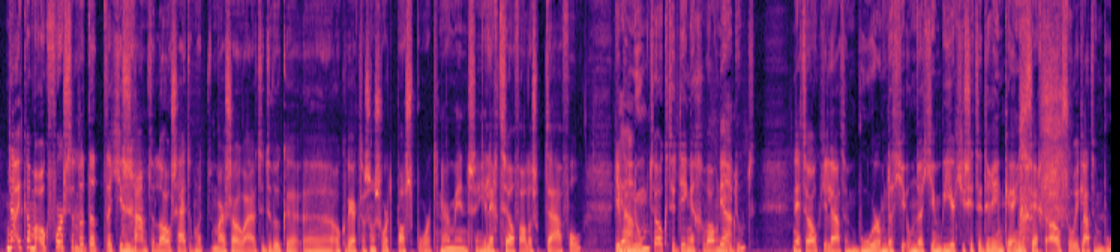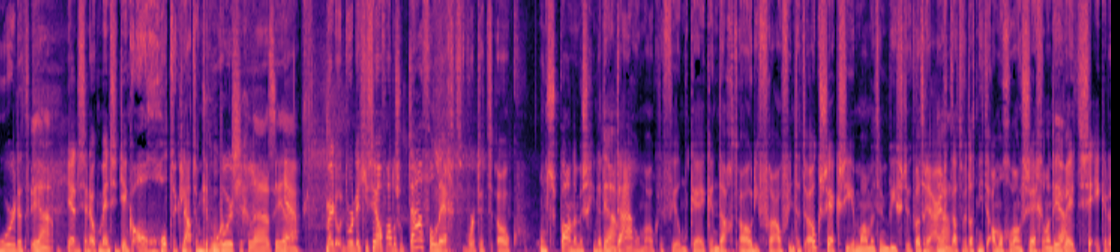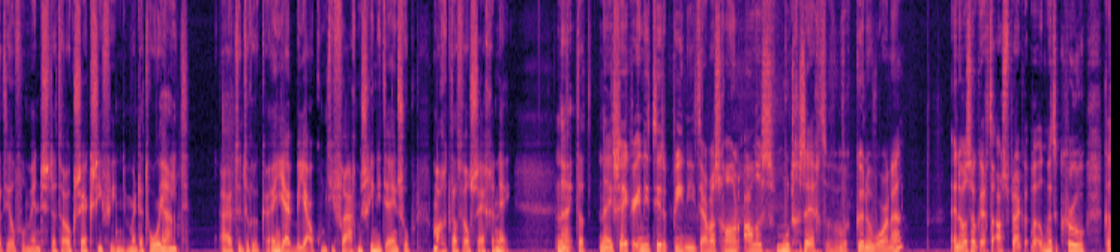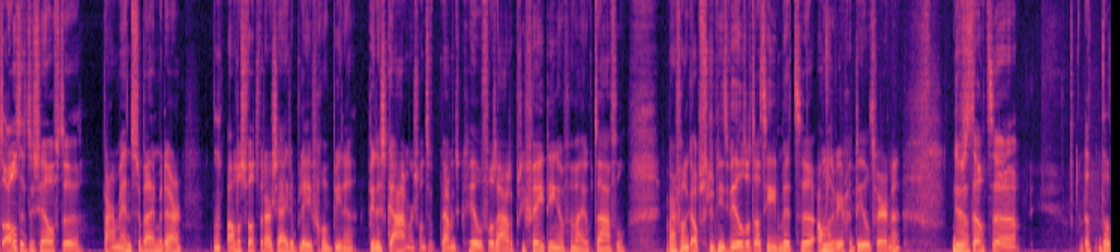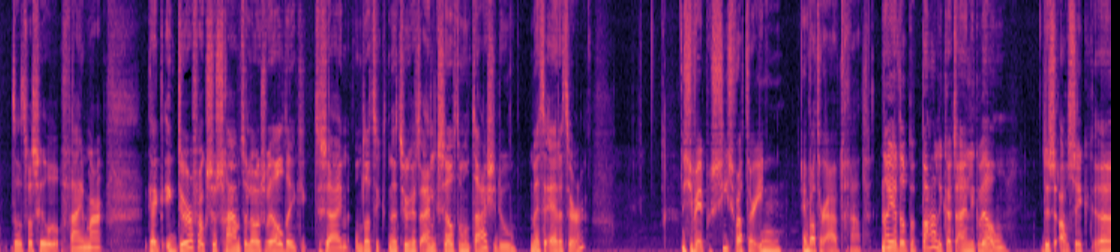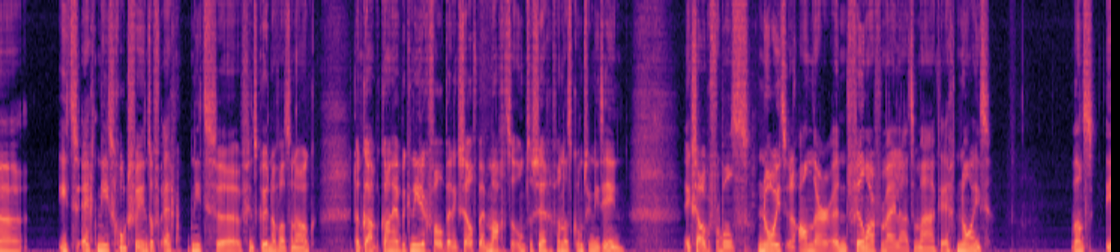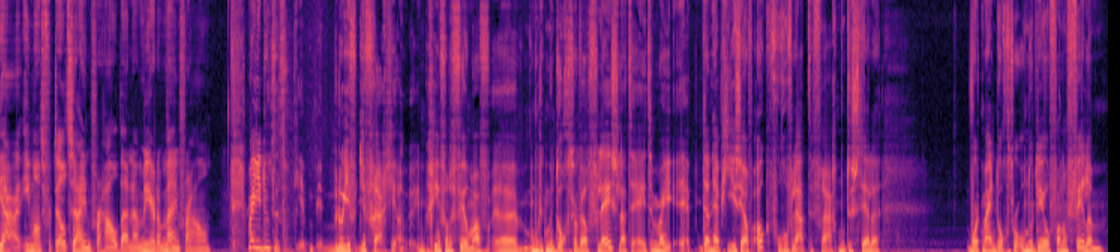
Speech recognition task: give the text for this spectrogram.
Nou, ik kan me ook voorstellen dat, dat, dat je schaamteloosheid, om het maar zo uit te drukken, eh, ook werkt als een soort paspoort naar mensen. Je legt zelf alles op tafel. Je Ja. benoemt ook de dingen gewoon die Ja. je doet. Net ook. Je laat een boer, omdat je, omdat je een biertje zit te drinken... en je zegt, oh, sorry, ik laat een boer. Dat, Ja. ja, er zijn ook mensen die denken, oh god, ik laat een Ik heb boer. een boertje gelaten, ja. Ja. Maar do- doordat je zelf alles op tafel legt, wordt het ook ontspannen. Misschien dat Ja. ik daarom ook de film keek en dacht... oh, die vrouw vindt het ook sexy, een man met een biefstuk. Wat raar Ja. dat we dat niet allemaal gewoon zeggen. Want ik weet zeker dat heel veel mensen dat ook sexy vinden. Maar dat hoor je niet uit te drukken. En jij, bij jou komt die vraag misschien niet eens op... mag ik dat wel zeggen? Nee. Nee, Dat- nee, zeker in die therapie niet. Daar was gewoon alles moet gezegd kunnen worden. En er was ook echt de afspraak, ook met de crew. Ik had altijd dezelfde paar mensen bij me daar. Alles wat we daar zeiden bleef gewoon binnen, binnen kamers. Want er kwamen natuurlijk heel veel rare privé dingen van mij op tafel. Waarvan ik absoluut niet wilde dat die met eh, anderen weer gedeeld werden. Dus dat, eh, dat, dat, dat was heel fijn. Maar kijk, ik durf ook zo schaamteloos wel, denk ik, te zijn. Omdat ik natuurlijk uiteindelijk zelf de montage doe met de editor. Dus je weet precies wat erin en wat eruit gaat. Nou ja, dat bepaal ik uiteindelijk wel. Dus als ik eh, iets echt niet goed vind of echt niet eh, vind kunnen of wat dan ook, dan kan, kan heb ik in ieder geval ben ik zelf bij machten om te zeggen van dat komt er niet in. Ik zou bijvoorbeeld nooit een ander een film over mij laten maken, echt nooit. Want ja, iemand vertelt zijn verhaal bijna meer dan mijn verhaal. Maar je doet het. Bedoel, je, je vraagt je in het begin van de film af: eh, moet ik mijn dochter wel vlees laten eten? Maar je- dan heb je jezelf ook vroeg of laat de vraag moeten stellen: wordt mijn dochter onderdeel van een film?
